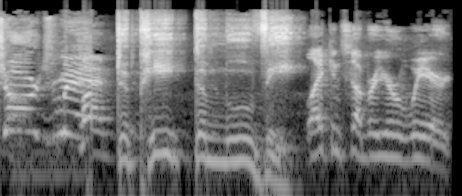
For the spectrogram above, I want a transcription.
Charge me! Defeat the movie. Like and sub or you're weird.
